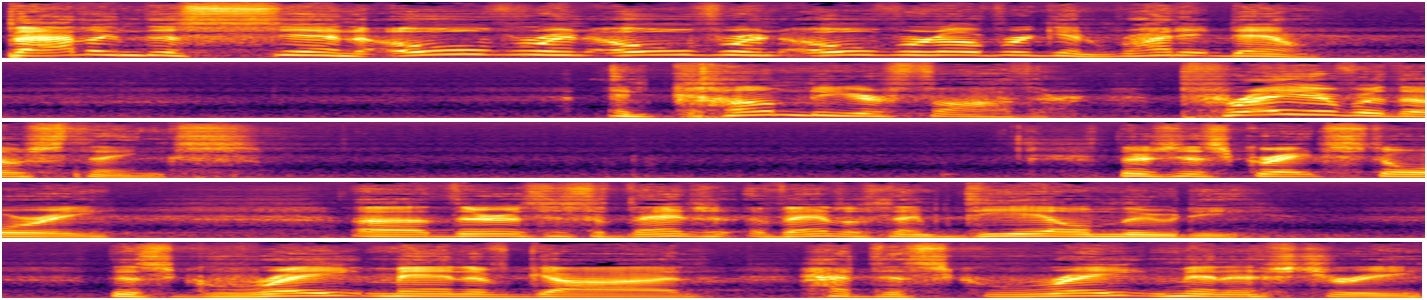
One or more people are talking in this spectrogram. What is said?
battling this sin over and over and over and over again, write it down. And come to your Father. Pray over those things. There's this great story. Uh, there's this evangelist named D.L. Moody. This great man of God had this great ministry,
